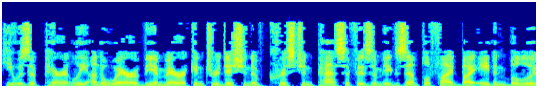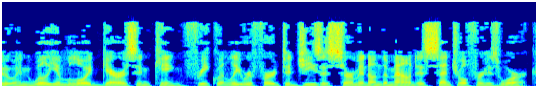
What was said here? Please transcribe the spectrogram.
He was apparently unaware of the American tradition of Christian pacifism exemplified by Adin Ballou and William Lloyd Garrison King frequently referred to Jesus' Sermon on the Mount as central for his work.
